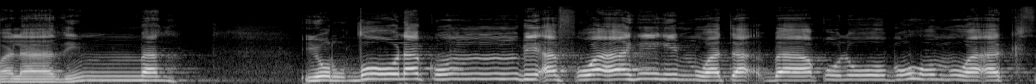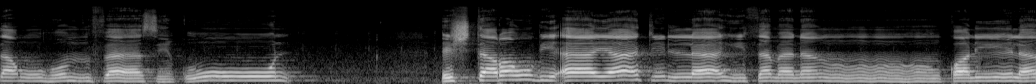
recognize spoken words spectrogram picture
ولا ذمة يرضونكم بأفواههم وتأبى قلوبهم وأكثرهم فاسقون اشتروا بآيات الله ثمنا قليلا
